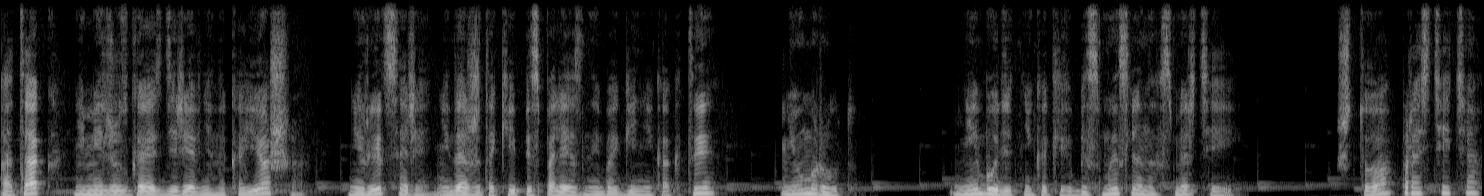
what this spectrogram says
А так, ни мелюзга из деревни на Кайоши, ни рыцари, ни даже такие бесполезные богини, как ты, не умрут. Не будет никаких бессмысленных смертей. Что, простите?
